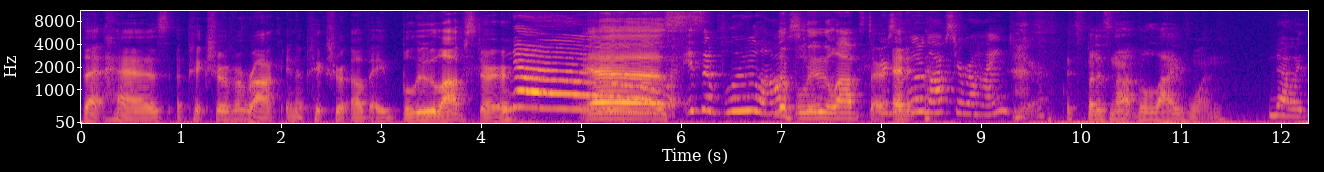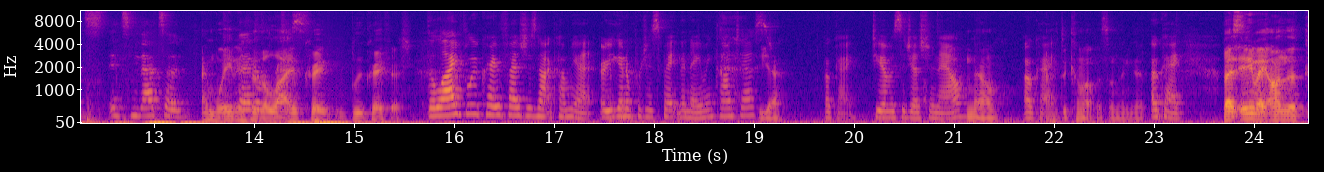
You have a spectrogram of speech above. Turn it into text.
that has a picture of a rock and a picture of a blue lobster. No. Yes! It's a blue lobster. The blue lobster. There's and a blue it- lobster behind you. it's but it's not the live one. No, it's it's that's a. I'm waiting for the live press. cra- blue crayfish. The live blue crayfish has not come yet. Are you going to participate in the naming contest? Yeah. Okay. Do you have a suggestion now? No. Okay. I have to come up with something good. Okay. But anyway, on the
